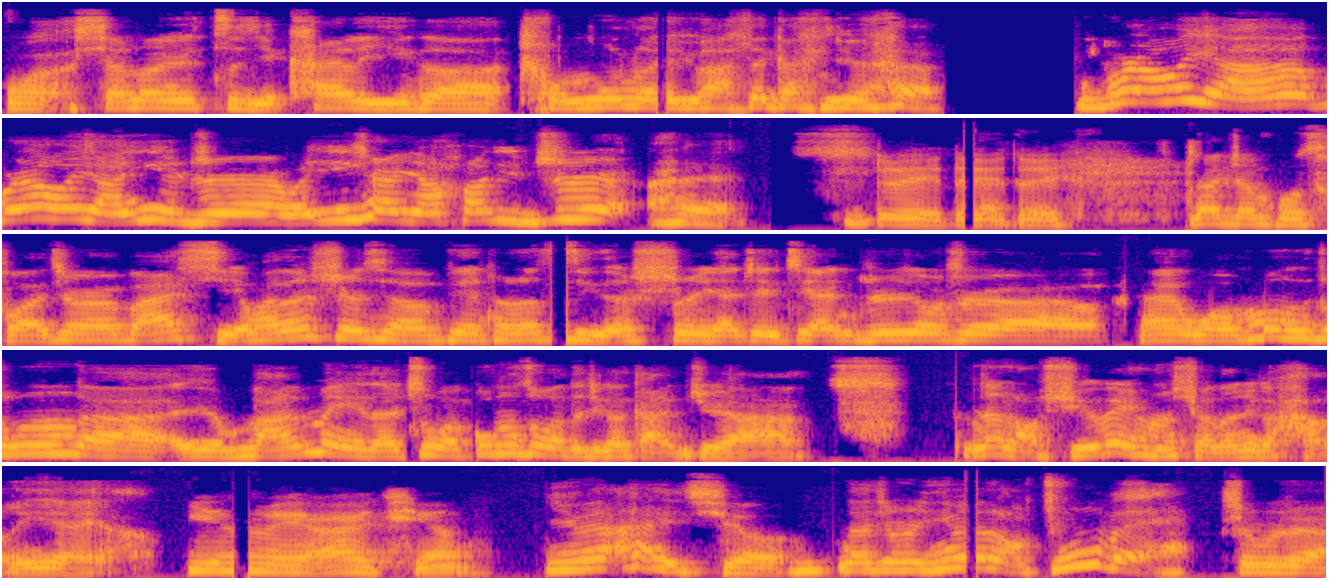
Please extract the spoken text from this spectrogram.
我相当于自己开了一个宠物乐园的感觉。你不让我养，不让我养一只，我一下养好几只。哎，对 对对，那真不错，就是把喜欢的事情变成了自己的事业，这简直就是哎我梦中的完美的做工作的这个感觉啊。那老徐为什么选择这个行业呀？因为爱情。因为爱情，那就是因为老朱呗，是不是？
